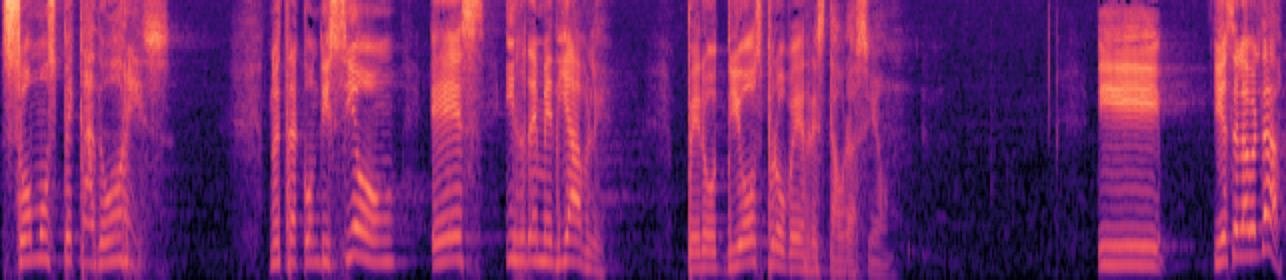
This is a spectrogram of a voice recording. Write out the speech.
Somos pecadores. Nuestra condición es irremediable, pero Dios provee restauración. Y, esa es la verdad.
